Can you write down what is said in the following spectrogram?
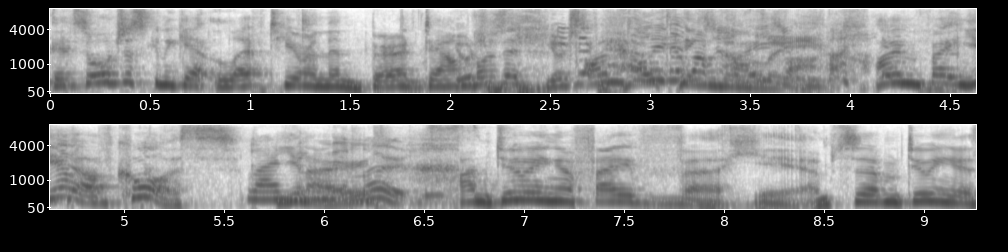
It's all just going to get left here and then burnt down You're by just- the. you're just I'm doing helping them a leave. I'm fa- yeah, of course. Lighting you know. I'm doing a favor here. I'm, so I'm doing a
